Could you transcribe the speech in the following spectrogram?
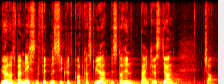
Wir hören uns beim nächsten Fitness Secrets Podcast wieder. Bis dahin, dein Christian. Ciao.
